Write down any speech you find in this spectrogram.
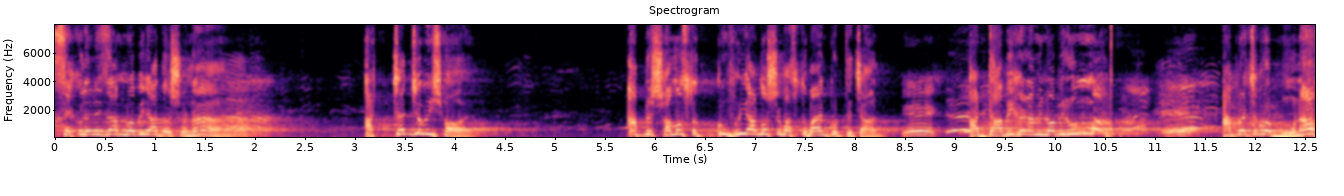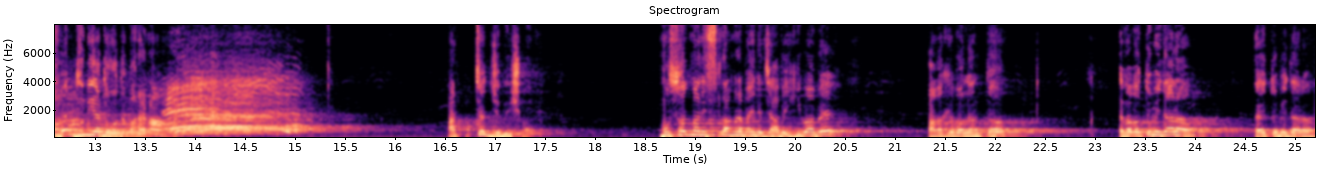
সেকুলারিজম নবীর আদর্শ না। আশ্চর্য বিষয়। আপনি সমস্ত কুফরি আদর্শ বাস্তবায়ন করতে চান। আর দাবি করেন আমি নবীর উম্মা। আপনার চেয়ে বড় মুনাফের দুনিয়াতে হতে পারে না। আশ্চর্য বিষয়। মুসলমান ইসলামের বাইরে যাবে কীভাবে? আমাকে বলেন তো। এ বাবা, তুমি দাঁড়াও। এই তুমি দাঁড়াও।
